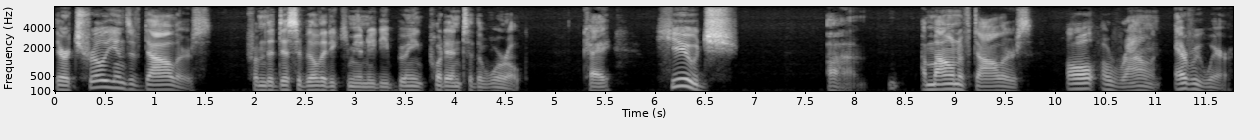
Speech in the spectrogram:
there are trillions of dollars from the disability community being put into the world okay? Huge uh, amount of dollars all around everywhere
